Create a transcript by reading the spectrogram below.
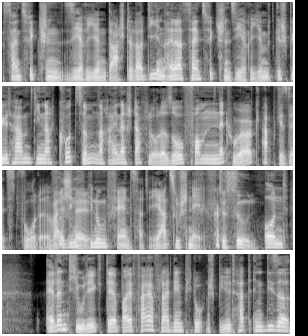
Science-Fiction-Seriendarsteller, die in einer Science-Fiction-Serie mitgespielt haben, die nach kurzem, nach einer Staffel oder so, vom Network abgesetzt wurde, weil sie nicht genug Fans hatte. Ja, zu schnell. Too soon. Und Alan Tudyk, der bei Firefly den Piloten spielt, hat in dieser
